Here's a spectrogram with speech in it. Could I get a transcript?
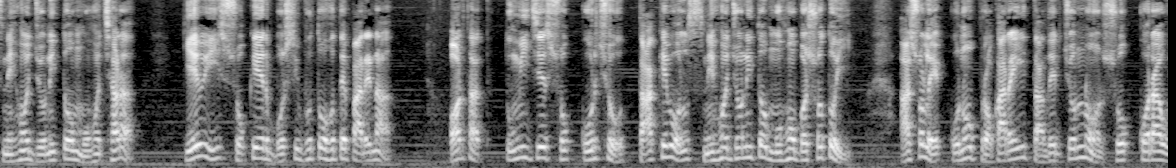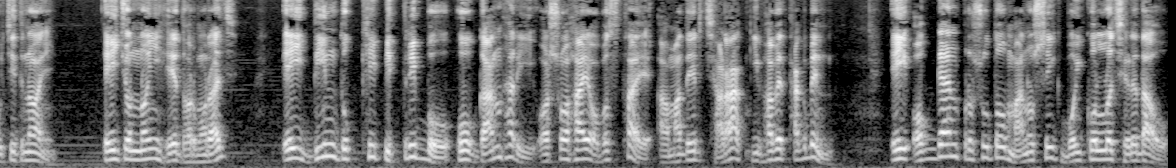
স্নেহজনিত মোহ ছাড়া কেউই শোকের বশীভূত হতে পারে না। অর্থাৎ তুমি যে শোক করছ তা কেবল স্নেহজনিত মোহবশতই। আসলে কোনো প্রকারেই তাদের জন্য শোক করা উচিত নয়। এই জন্যই হে ধর্মরাজ এই দিন দুঃখী পিতৃব্য ও গান্ধারী অসহায় অবস্থায় আমাদের ছাড়া কীভাবে থাকবেন? এই অজ্ঞান প্রসূত মানসিক বৈকল্য ছেড়ে দাও।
